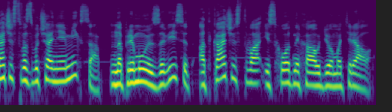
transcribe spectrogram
Качество звучания микса напрямую зависит от качества исходных аудиоматериалов.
